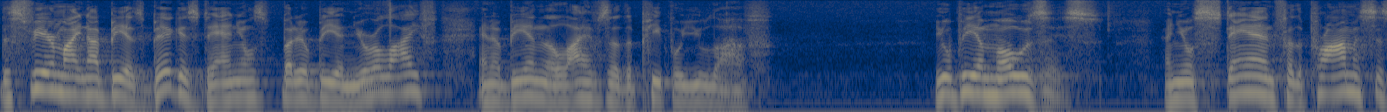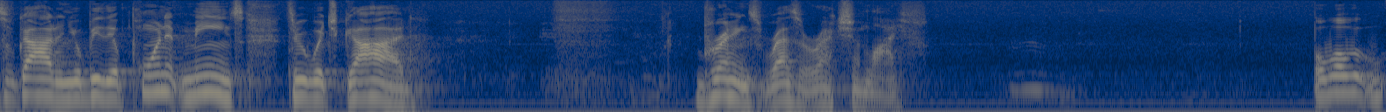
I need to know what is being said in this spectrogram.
The sphere might not be as big as Daniel's, but it'll be in your life and it'll be in the lives of the people you love. You'll be a Moses and you'll stand for the promises of God and you'll be the appointed means through which God brings resurrection life. But what,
